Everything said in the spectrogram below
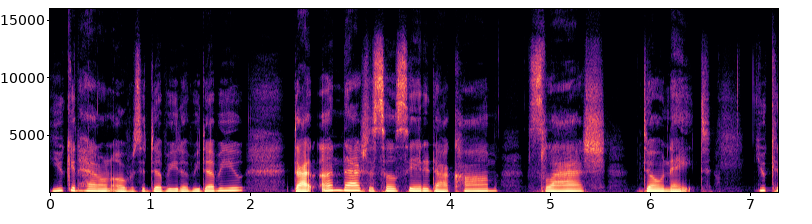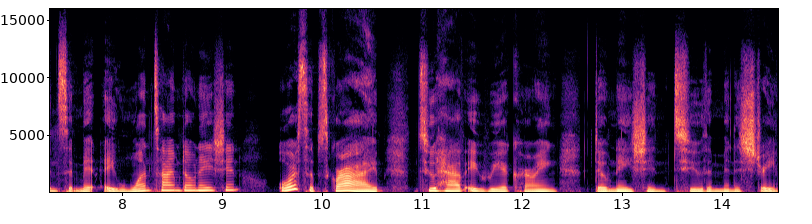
you can head on over to www.undashassociated.com slash donate. You can submit a one-time donation or subscribe to have a reoccurring donation to the ministry.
